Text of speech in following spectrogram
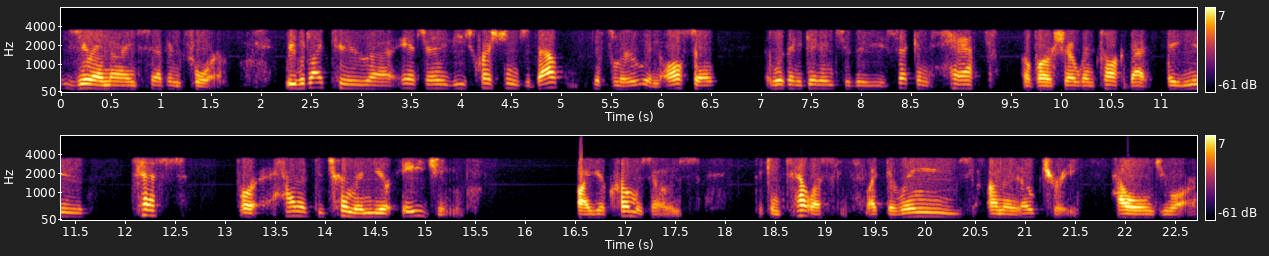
0974. We would like to uh, answer any of these questions about the flu, and also we're going to get into the second half of our show and talk about a new test for how to determine your aging by your chromosomes that can tell us, like the rings on an oak tree, how old you are.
